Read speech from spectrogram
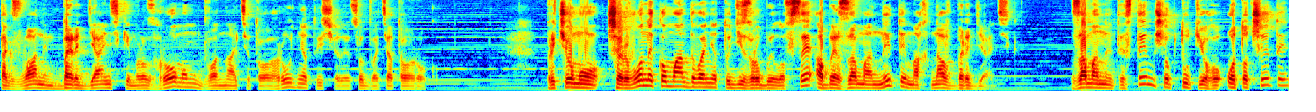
так званим Бердянським розгромом 12 грудня 1920 року. Причому червоне командування тоді зробило все, аби заманити Махна в Бердянськ. Заманити з тим, щоб тут його оточити,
